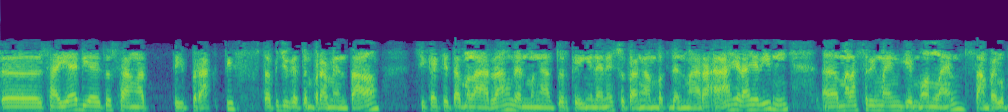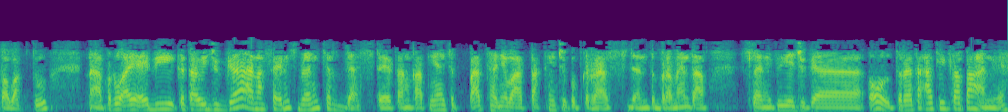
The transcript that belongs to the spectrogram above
uh, saya dia itu sangat hiperaktif tapi juga temperamental. Jika kita melarang dan mengatur keinginannya suka ngambek dan marah. Akhir-akhir ini uh, malah sering main game online sampai lupa waktu. Nah perlu ayah Edi ketahui juga anak saya ini sebenarnya cerdas. Daya tangkapnya cepat, hanya wataknya cukup keras dan temperamental. Selain itu ia juga, oh ternyata atlet lapangan ya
